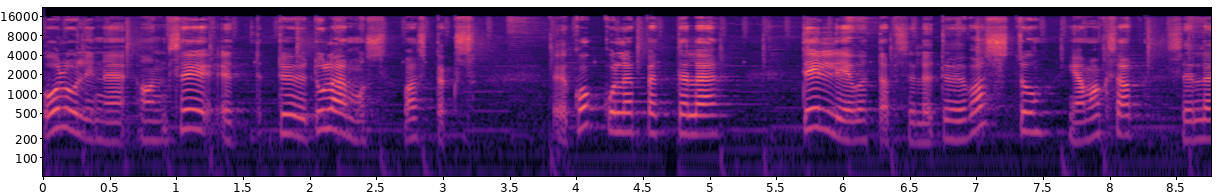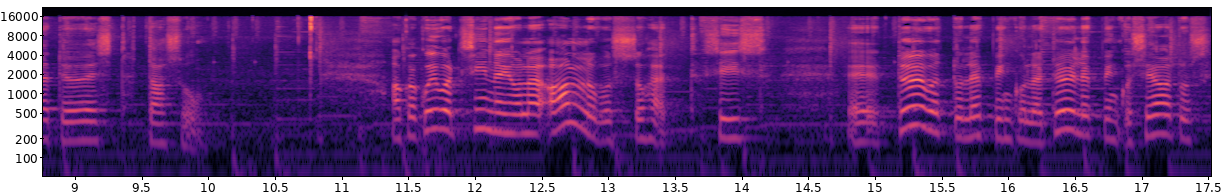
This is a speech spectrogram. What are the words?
oluline on see, et töö tulemus vastaks eh, kokkulepetele tellija võtab selle töö vastu ja maksab selle töö eest tasu. aga kuivõrd siin ei ole alluvussuhet, siis eh, töövõtulepingule töölepingu seadus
